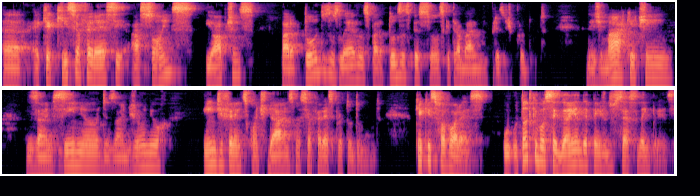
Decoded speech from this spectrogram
é que aqui se oferece ações e options para todos os levels, para todas as pessoas que trabalham em empresa de produto, desde marketing, design senior, design junior, em diferentes quantidades, mas se oferece para todo mundo. O que, que isso favorece? O, o, tanto que você ganha depende do sucesso da empresa.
